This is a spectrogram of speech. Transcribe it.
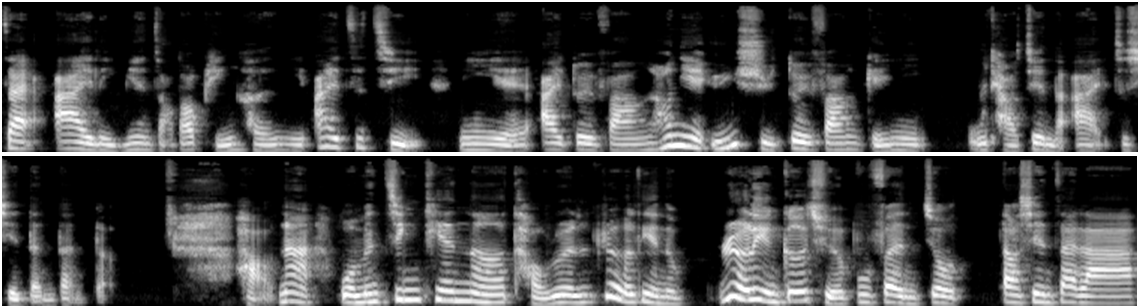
在爱里面找到平衡，你爱自己，你也爱对方，然后你也允许对方给你无条件的爱，这些等等的。好，那我们今天呢讨论热恋的热恋歌曲的部分就。到现在啦。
